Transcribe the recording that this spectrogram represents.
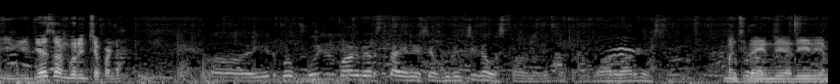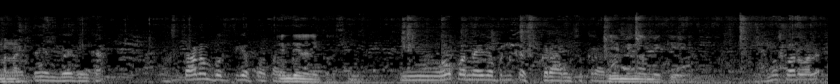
ఈ దేవస్థానం గురించి చెప్పండి. పూజలు బాగా నడుస్తాయి అనేసి గురించి వస్తా ఉన్నది వారు వారం వస్తాను మంచిదైంది అది ఇది ఏమన్నా? లేదు ఇంకా. వస్తానం భక్తిగా పోతాను ఓపెన్ అయినప్పటికీ శుక్రవారం శుక్రవారం. మీకు? ఏమో పర్వాలేదు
